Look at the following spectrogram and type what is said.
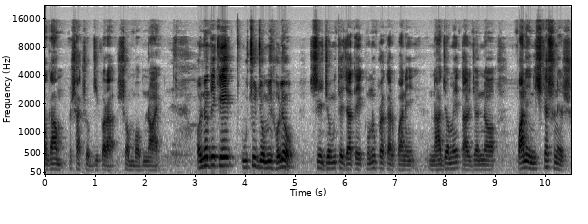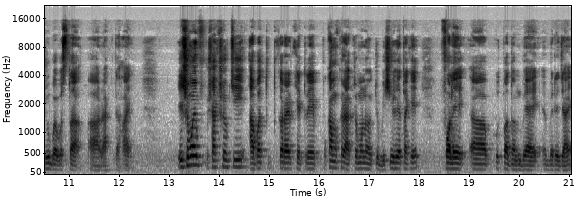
আগাম শাকসবজি করা সম্ভব নয়। অন্যদিকে, উঁচু জমি হলেও সেই জমিতে যাতে কোনো প্রকার পানি না জমে, তার জন্য পানি নিষ্কাশনের সুব্যবস্থা রাখতে হয়। এই সময় শাকসবজি আবাদ করার ক্ষেত্রে পোকামাকড়ের আক্রমণও একটু বেশি হয়ে থাকে, ফলে উৎপাদন ব্যয় বেড়ে যায়।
